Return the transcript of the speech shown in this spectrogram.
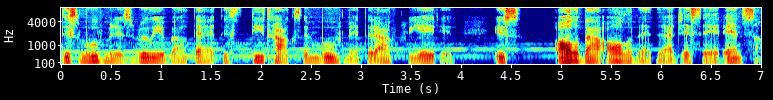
this movement is really about that. This detoxing movement that I've created is all about all of that that I just said and some.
